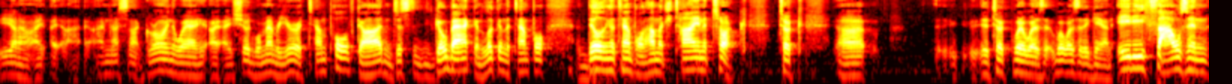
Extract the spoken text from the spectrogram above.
you know, I, I, I'm just not growing the way I, I should. Well, remember, you're a temple of God, and just go back and look in the temple, building the temple, and how much time it took. It took. Uh, it took what was it? What was it again? Eighty thousand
